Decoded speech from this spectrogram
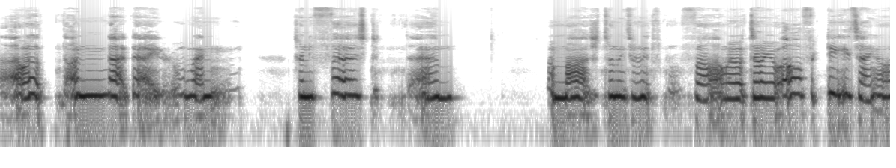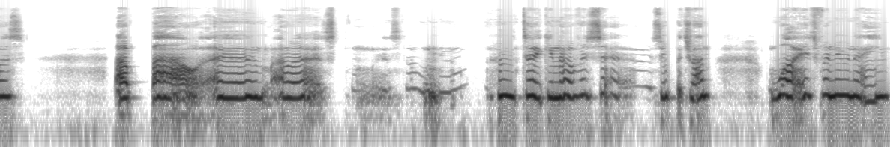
I will on that day when 21st um, March 2024, I will tell you all the details about um, our who taking over Super Tram, what is the new name,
